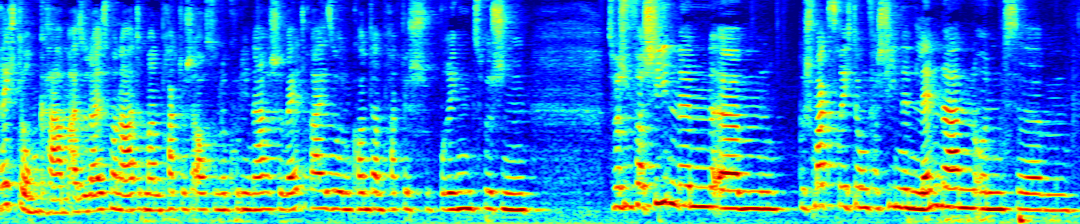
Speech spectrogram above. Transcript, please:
Richtungen kamen. Also da ist man, da hatte man praktisch auch so eine kulinarische Weltreise und konnte dann praktisch springen zwischen, zwischen verschiedenen ähm, Geschmacksrichtungen, verschiedenen Ländern und ähm,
